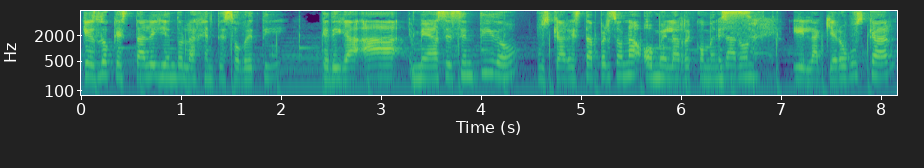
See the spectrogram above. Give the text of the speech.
qué es lo que está leyendo la gente sobre ti, que diga, ah, me hace sentido buscar esta persona o me la recomendaron y la quiero buscar,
